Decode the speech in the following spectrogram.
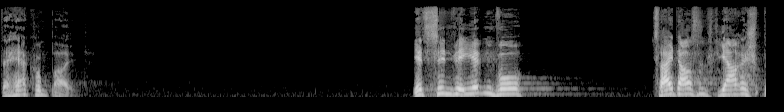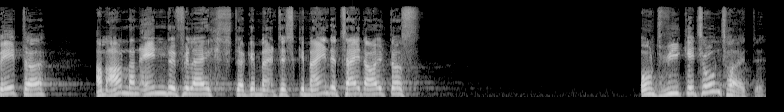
Der Herr kommt bald. Jetzt sind wir irgendwo 2000 Jahre später am anderen Ende vielleicht Geme des Gemeindezeitalters. Und wie geht es uns heute?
